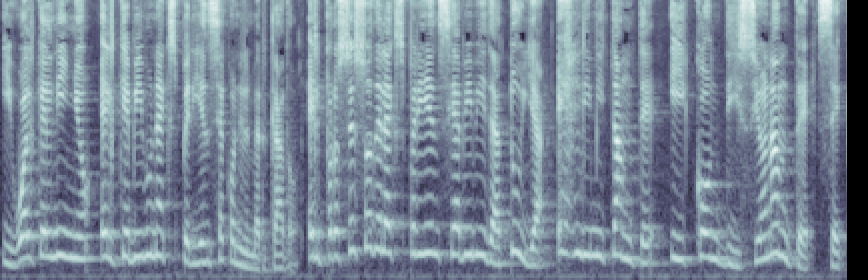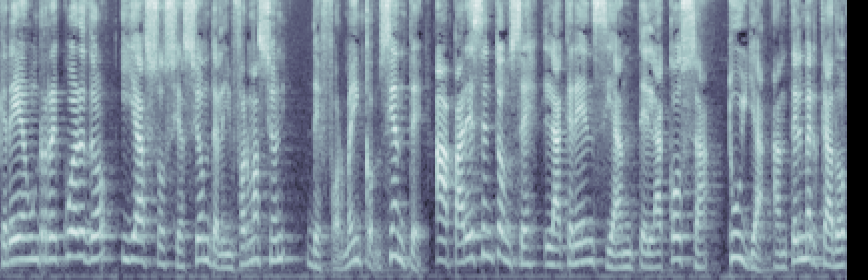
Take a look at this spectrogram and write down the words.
igual que el niño, el que vive una experiencia con el mercado. El proceso de la experiencia vivida tuya es limitante y condicionante. Se crea un recuerdo y asociación de la información de forma inconsciente. Aparece entonces la creencia ante la cosa tuya ante el mercado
